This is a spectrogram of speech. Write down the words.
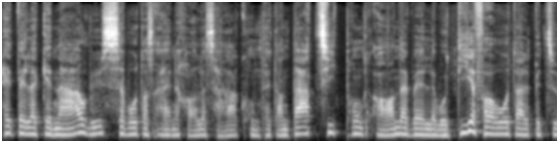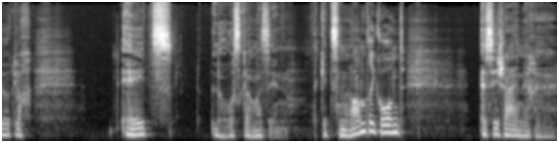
hat genau wissen, wo das eigentlich alles herkommt. Hat an den Zeitpunkt anwählen, wo die Vorurteile bezüglich AIDS losgegangen sind. Da gibt es einen anderen Grund. Es ist eigentlich eine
